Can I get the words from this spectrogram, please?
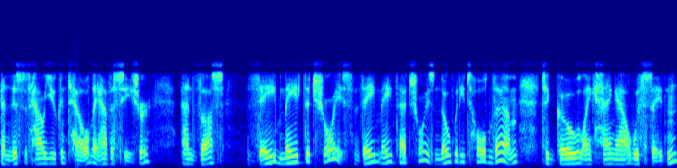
and this is how you can tell they have a seizure, and thus they made the choice. They made that choice. Nobody told them to go like hang out with Satan,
